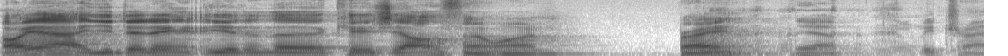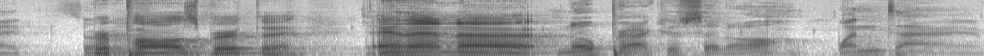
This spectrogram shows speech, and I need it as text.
Oh yeah, you did a, you did the Cage the Elephant one, right? Yeah. We tried. For Paul's birthday, and then uh, No practice at all. One time.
